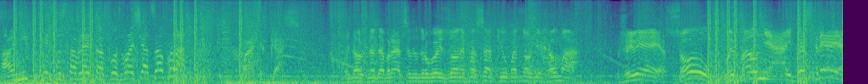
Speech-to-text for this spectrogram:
а они теперь заставляют нас возвращаться обратно. Хватит, Газ. Мы должны добраться до другой зоны посадки у подножия холма. Живее! Соу! Выполняй! Быстрее!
